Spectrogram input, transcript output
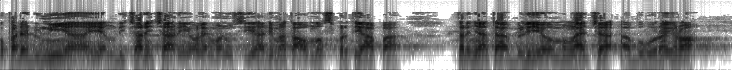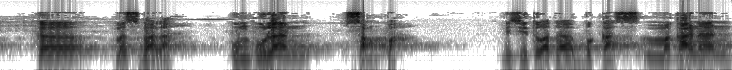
kepada dunia yang dicari-cari oleh manusia di mata Allah seperti apa? Ternyata beliau mengajak Abu Hurairah ke Masbalah, kumpulan sampah. Di situ ada bekas makanan,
